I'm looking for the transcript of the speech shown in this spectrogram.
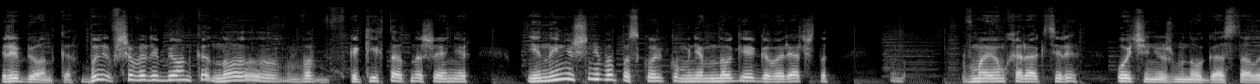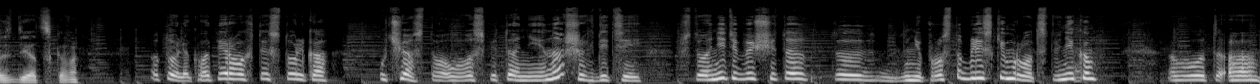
ребенка, бывшего ребенка, но в, каких-то отношениях и нынешнего, поскольку мне многие говорят, что в моем характере очень уж много осталось детского. Толик, во-первых, ты столько участвовал в воспитании наших детей, что они тебя считают э, не просто близким родственником, вот, а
